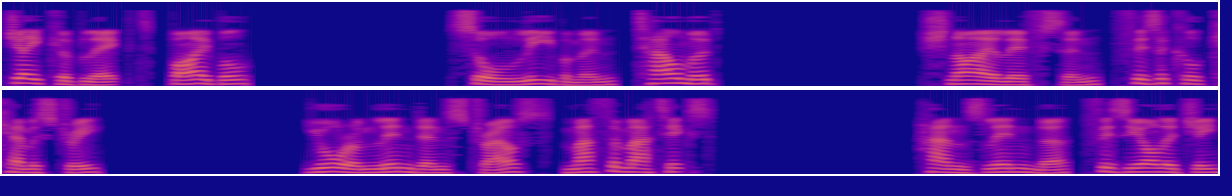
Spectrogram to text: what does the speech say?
Jacob Licht, Bible. Saul Lieberman, Talmud Shneior Lifson, Physical Chemistry. Yoram Lindenstrauss, Mathematics. Hans Lindner, Physiology.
